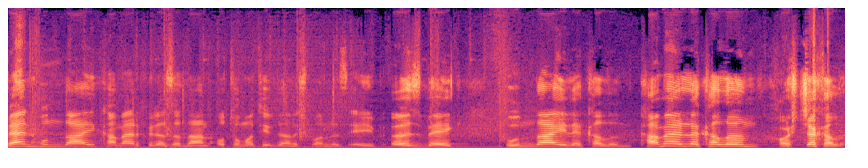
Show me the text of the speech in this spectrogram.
Ben Hyundai Kamer Plaza'dan otomotiv danışmanınız Eyüp Özbek. Hyundai ile kalın, Kamer'le kalın. Hoşça kalın.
